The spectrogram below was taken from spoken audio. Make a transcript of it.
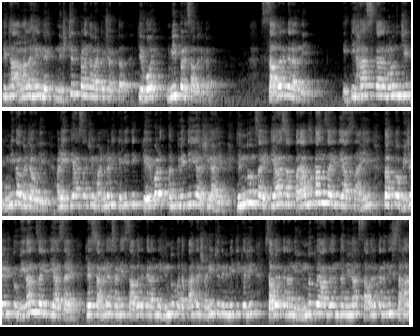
तिथं आम्हाला हे नि निश्चितपणानं वाटू शकतं की होय मी पण सावरकर. सावरकरांनी इतिहासकार म्हणून जी भूमिका बजावली आणि इतिहासाची मांडणी केली ती केवळ अद्वितीय अशी आहे. हिंदूंचा इतिहास हा पराभूतांचा इतिहास नाही तर तो विजयिष्टू वीरांचा इतिहास आहे. हे सांगण्यासाठी सावरकरांनी हिंदू पदपातशाहीची निर्मिती केली सावरकरांनी हिंदुत्व हा ग्रंथ लिहिला सावरकरांनी सहा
